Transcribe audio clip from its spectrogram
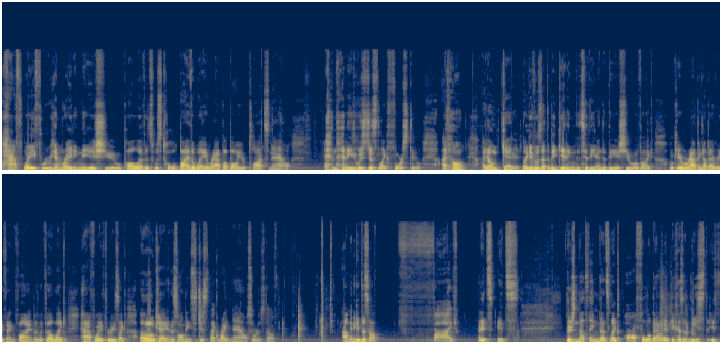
halfway through him writing the issue, Paul Levitz was told, by the way, wrap up all your plots now. And then he was just like forced to. I don't I don't get it. Like if it was at the beginning to the end of the issue of like, okay, we're wrapping up everything, fine. But it felt like halfway through he's like, oh okay, and this all needs to just like right now sort of stuff. I'm gonna give this a five. It's it's there's nothing that's like awful about it because at least if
